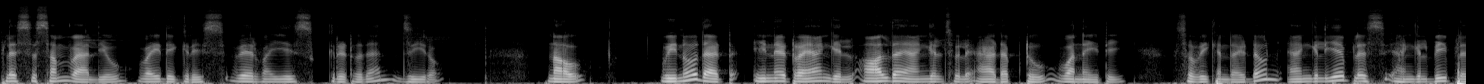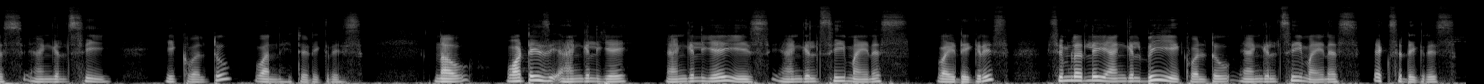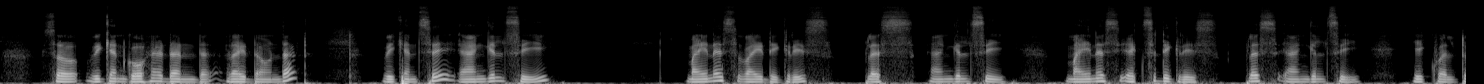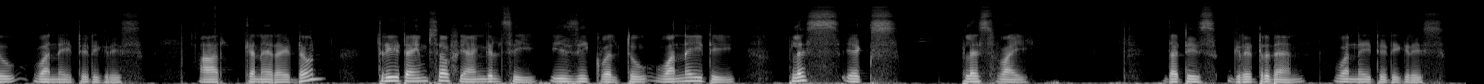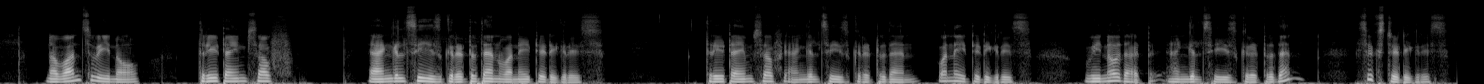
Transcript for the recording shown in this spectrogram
plus some value y degrees where y is greater than 0. Now, we know that in a triangle all the angles will add up to 180. So we can write down angle A plus angle B plus angle C equal to 180 degrees. Now what is angle A? Angle A is angle C minus y degrees. Similarly angle B equal to angle C minus x degrees. So we can go ahead and write down that. We can say angle C minus y degrees plus angle C minus x degrees plus angle C equal to 180 degrees or can I write down? 3 times of angle C is equal to 180 plus x plus y. That is greater than 180 degrees. Now once we know 3 times of angle C is greater than 180 degrees. 3 times of angle C is greater than 180 degrees. We know that angle C is greater than 60 degrees.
